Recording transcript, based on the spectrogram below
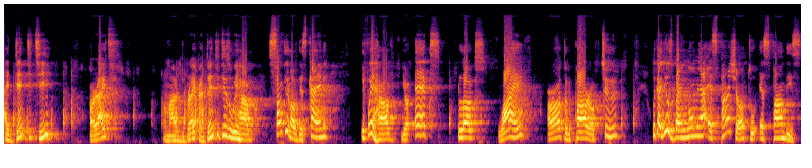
identity all right from algebraic identities we have something of this kind if we have your x plus y or to the power of 2 we can use binomial expansion to expand this.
